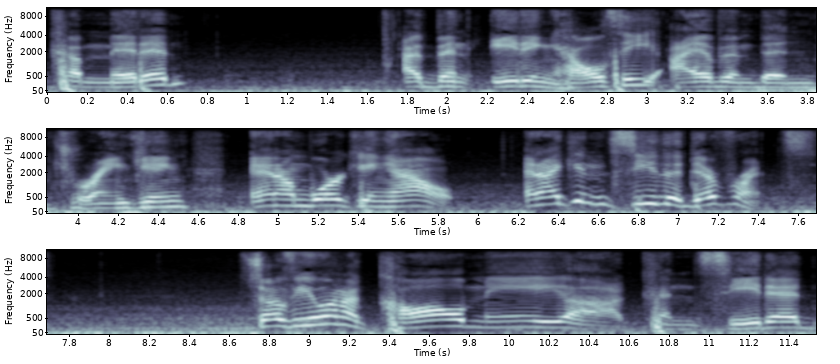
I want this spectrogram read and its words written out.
committed. I've been eating healthy. I haven't been drinking and I'm working out. And I can see the difference. So if you want to call me uh, conceited,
